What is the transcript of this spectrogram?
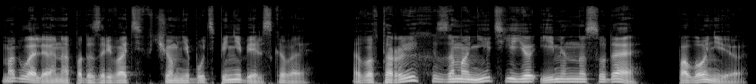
могла ли она подозревать в чем-нибудь Пенебельского. А во-вторых, заманить ее именно сюда, в Полонию.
